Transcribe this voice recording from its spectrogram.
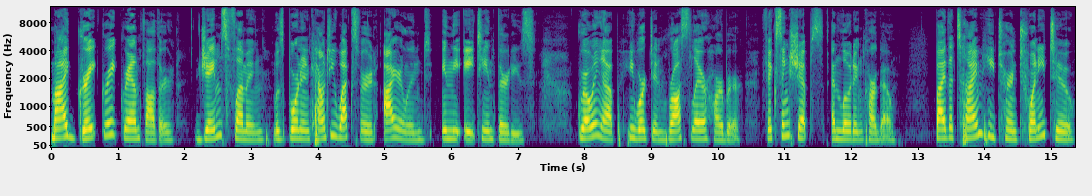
My great-great-grandfather, James Fleming, was born in County Wexford, Ireland in the 1830s. Growing up, he worked in Rosslare Harbour, fixing ships and loading cargo. By the time he turned 22,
